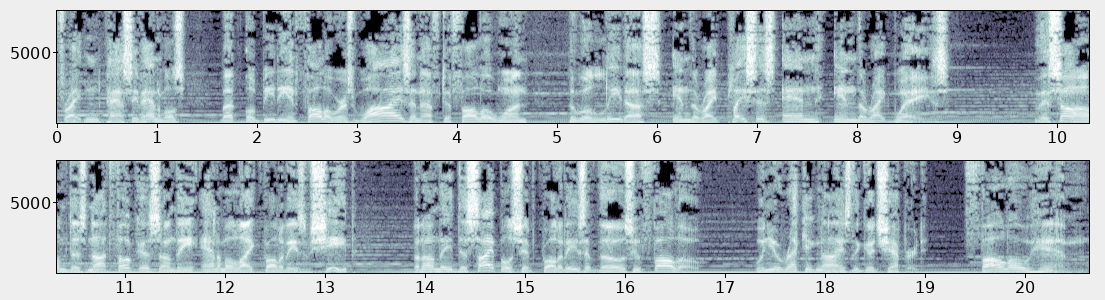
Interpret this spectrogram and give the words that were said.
frightened, passive animals, but obedient followers wise enough to follow one who will lead us in the right places and in the right ways. This psalm does not focus on the animal like qualities of sheep, but on the discipleship qualities of those who follow when you recognize the Good Shepherd, follow him.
